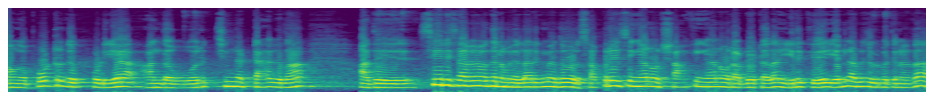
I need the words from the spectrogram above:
அவங்க போட்டிருக்கக்கூடிய அந்த ஒரு சின்ன டேக் தான். அது சீரியஸாகவே வந்து நம்ம எல்லாருக்குமே வந்து ஒரு சர்ப்ரைசிங்கான ஒரு ஷாக்கிங்கான ஒரு அப்டேட்டாக தான் இருக்குது என்ன அப்படின்னு சொல்லி பார்த்தீங்கன்னாக்கா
